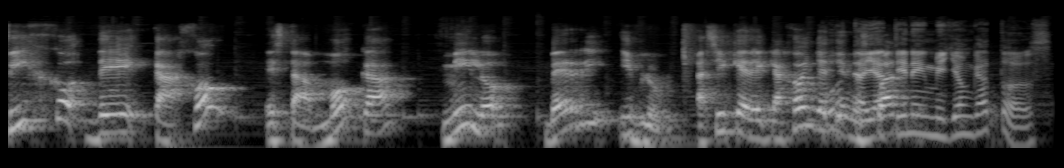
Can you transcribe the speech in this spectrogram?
fijo de cajón está Moca, Milo, Berry y Blue. Así que de cajón ya tienes ya tienen millón gatos.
